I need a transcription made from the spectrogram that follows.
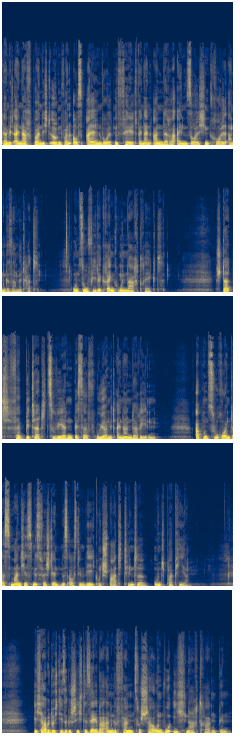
damit ein Nachbar nicht irgendwann aus allen Wolken fällt, wenn ein anderer einen solchen Groll angesammelt hat und so viele Kränkungen nachträgt. Statt verbittert zu werden, besser früher miteinander reden. Ab und zu räumt das manches Missverständnis aus dem Weg und spart Tinte und Papier. Ich habe durch diese Geschichte selber angefangen zu schauen, wo ich nachtragend bin,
